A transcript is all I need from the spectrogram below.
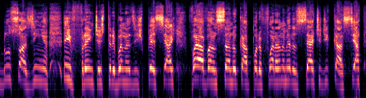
Blue sozinha, em frente às tribunas especiais, vai avançando cá por fora, número 7 de Cacerta.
